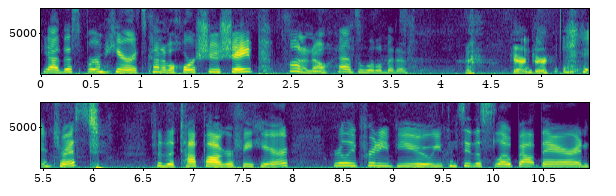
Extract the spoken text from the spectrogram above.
Yeah, this berm here, it's kind of a horseshoe shape. I don't know, adds a little bit of Character. interest to the topography here. Really pretty view. You can see the slope out there, and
